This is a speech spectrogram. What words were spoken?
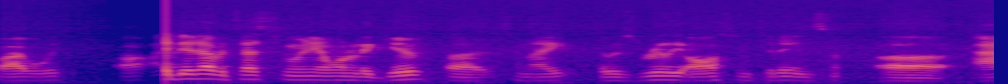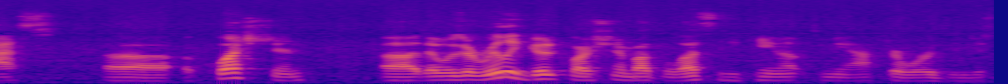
Bible with you. Uh, I did have a testimony I wanted to give uh, tonight. It was really awesome today, and uh, asked uh, a question uh, that was a really good question about the lesson. He came up to me afterwards and just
